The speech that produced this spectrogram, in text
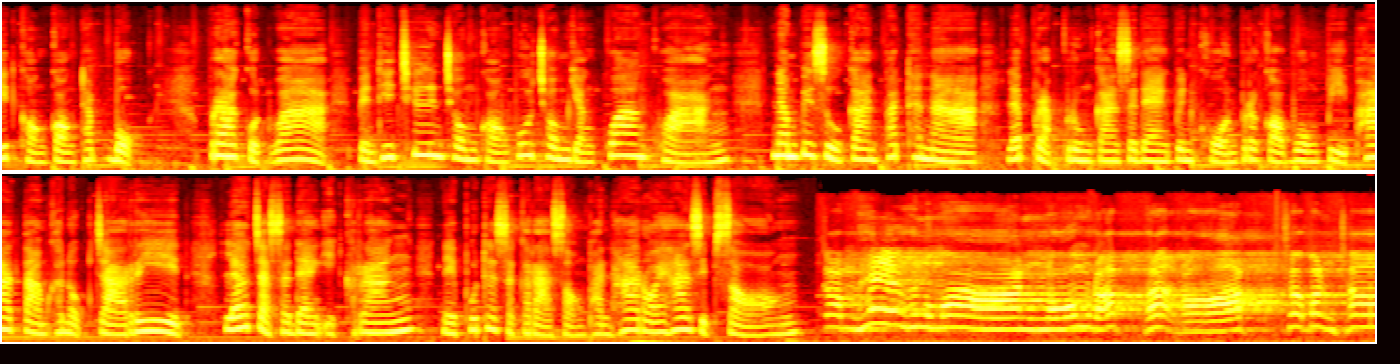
ทิตของกองทัพบบก ปรากฏว่าเป็นที่ชื่นชมของผู้ชมอย่างกว้างขวาง นำไปสู่การพัฒนาและปรับปรุงการแสดงเป็นโขนประกอบวงปีพาดตามขนบจารีต แล้วจัดแสดงอีกครั้งในพุทธศักราช 2552กำแหงหนุมานน้อมรับพระราชบัญชา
